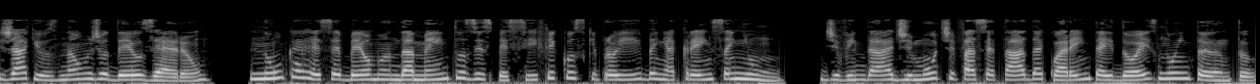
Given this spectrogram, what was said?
já que os não-judeus eram. Nunca recebeu mandamentos específicos que proíbem a crença em um divindade multifacetada. 42 No entanto,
